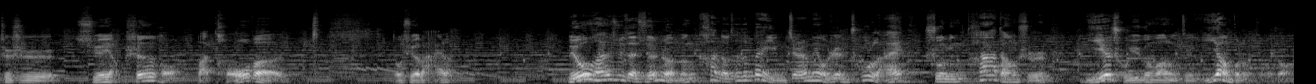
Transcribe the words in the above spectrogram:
只是学养深厚，把头发。都学白了。刘涵旭在旋转门看到他的背影，竟然没有认出来，说明他当时也处于跟王冷静一样不冷静的状态。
